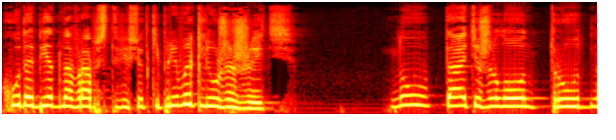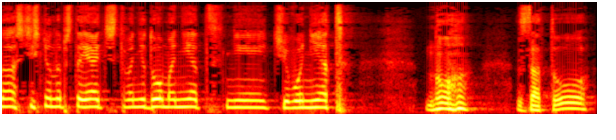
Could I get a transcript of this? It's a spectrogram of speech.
худо-бедно в рабстве все-таки привыкли уже жить. Ну, да, тяжело, трудно, стесненные обстоятельства, ни дома нет, ничего нет. Но зато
